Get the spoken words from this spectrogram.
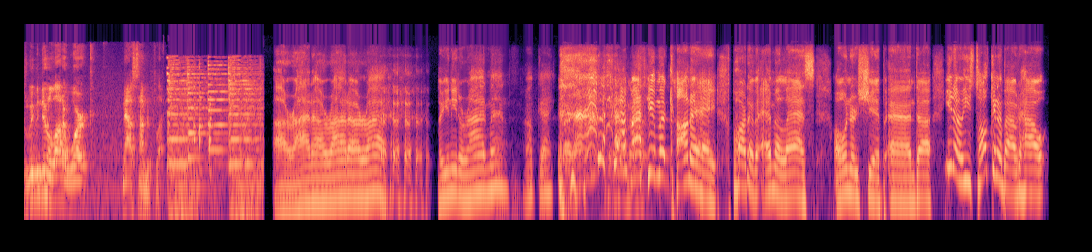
because we've been doing a lot of work. Now it's time to play. All right, all right, all right. Do you need a ride, man? Okay. Matthew McConaughey, part of MLS ownership. And, uh, you know, he's talking about how,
